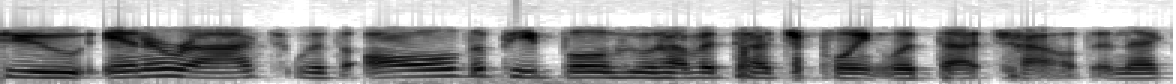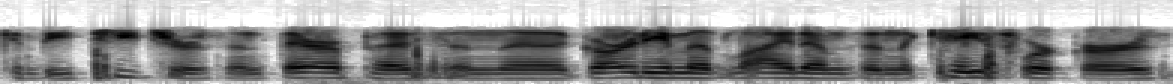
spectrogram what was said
to interact with all the people who have a touch point with that child, and that can be teachers and therapists and the guardian ad litems and the caseworkers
